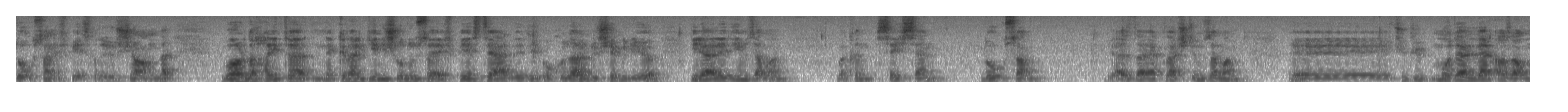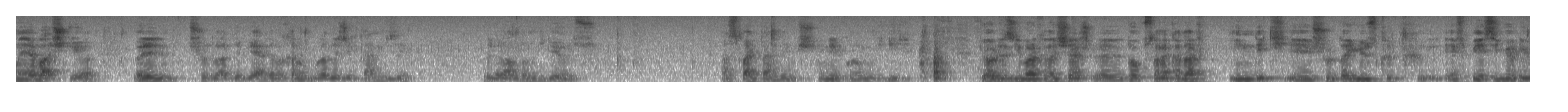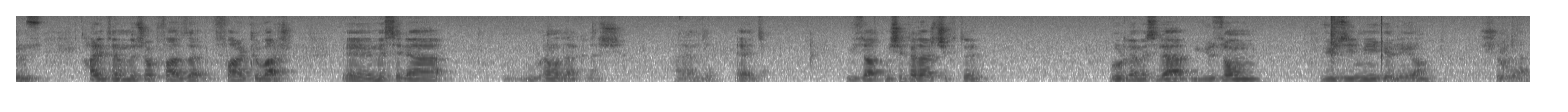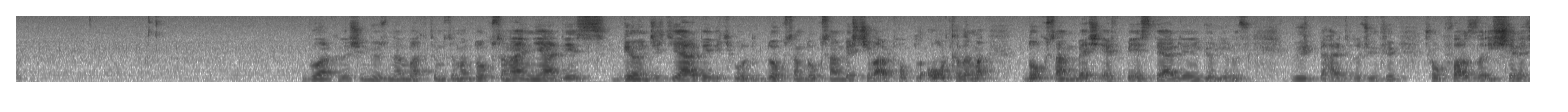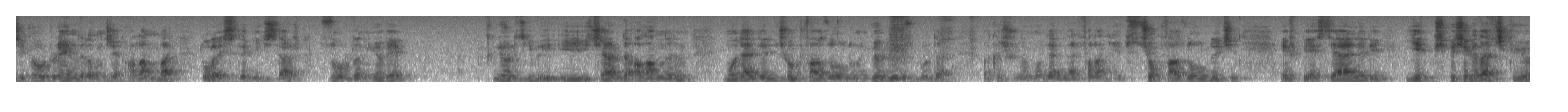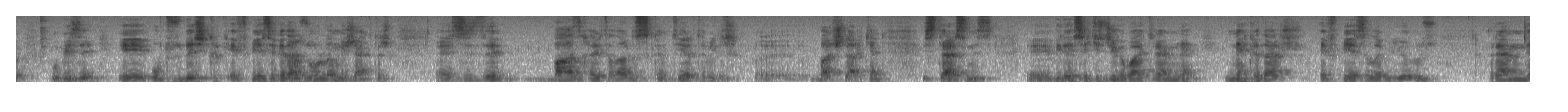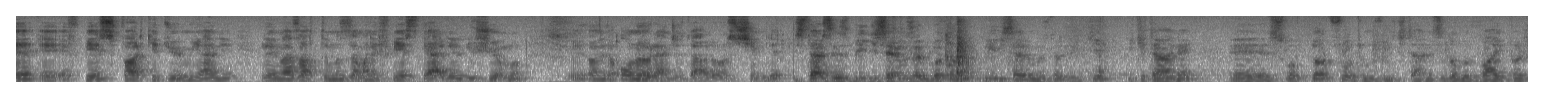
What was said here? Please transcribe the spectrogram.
90 FPS alıyor şu anda. Bu arada harita ne kadar geniş olursa FPS değerleri o kadar düşebiliyor. İlerlediğim zaman bakın 80, 90 biraz daha yaklaştığım zaman eee, çünkü modeller azalmaya başlıyor. Böyle şuralarda bir yerde bakalım vurabilecekler mi bizi. Böyle random gidiyoruz. Spike bendeymiş. Yine Chrome değil. Gördüğünüz gibi arkadaşlar e, 90'a kadar indik. E, Şurada 140 FPS'i görüyoruz. Haritanın da çok fazla farkı var. E, Mesela vuramadı arkadaş herhalde. Evet. 160'a kadar çıktı. Burada mesela 110 120'yi görüyor. Şurada. Bu arkadaşın gözünden baktığımız zaman 90 aynı yerdeyiz. Bir önceki yerdeydik. Burada 90-95 civarı. Topla ortalama 95 FPS değerlerini görüyoruz. Büyük bir haritada çünkü çok fazla işlenecek, orada render alınacak alan var. Dolayısıyla bilgisayar zorlanıyor ve gördüğünüz gibi e, içeride alanların, modellerin çok fazla olduğunu görüyoruz burada. Bakın şurada modeller falan hepsi çok fazla olduğu için FPS değerleri 75'e kadar çıkıyor. Bu bizi e, 35-40 FPS'e kadar zorlamayacaktır. E, Sizde bazı haritalarda sıkıntı yaratabilir e, başlarken. İsterseniz e, bir de 8 GB RAM'le ne kadar FPS alabiliyoruz? RAM'de e, FPS fark ediyor mu? Yani RAM'i azalttığımız zaman FPS değerleri düşüyor mu? E, Onu öğreneceğiz daha doğrusu şimdi. İsterseniz bilgisayarımıza bir bakalım. Bilgisayarımızda dedik ki iki tane e, slot, 4 slotumuzun iki tanesi dolu Viper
